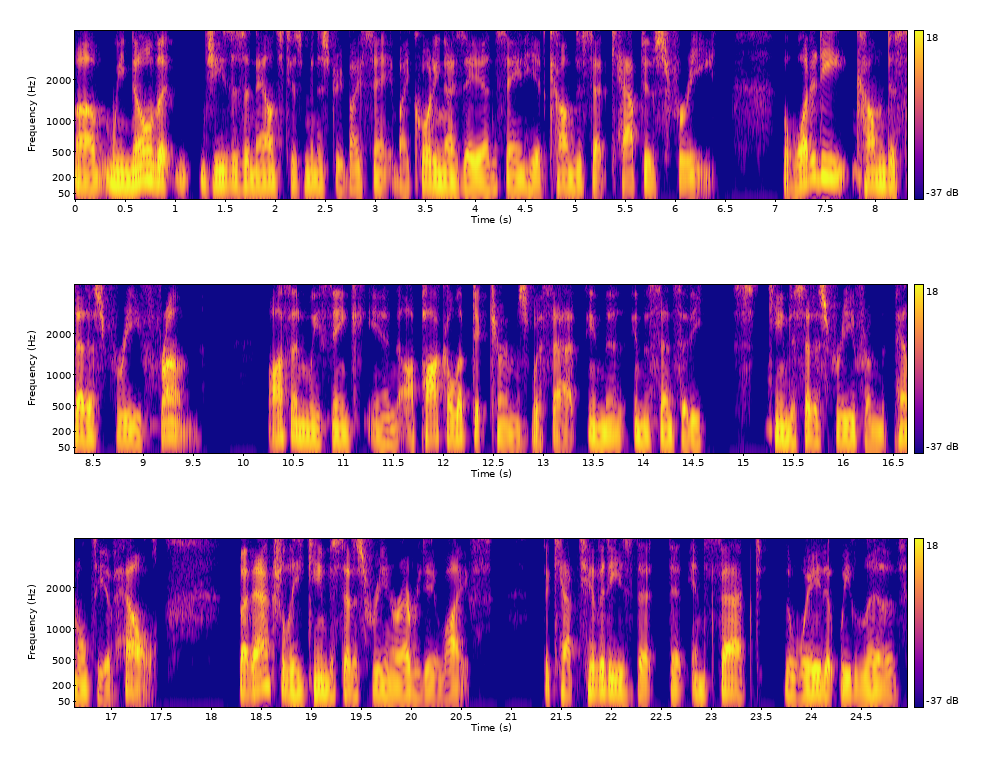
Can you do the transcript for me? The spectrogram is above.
uh, we know that Jesus announced his ministry by saying by quoting Isaiah and saying he had come to set captives free. But what did he come to set us free from? often we think in apocalyptic terms with that in the in the sense that he came to set us free from the penalty of hell but actually he came to set us free in our everyday life the captivities that that infect the way that we live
